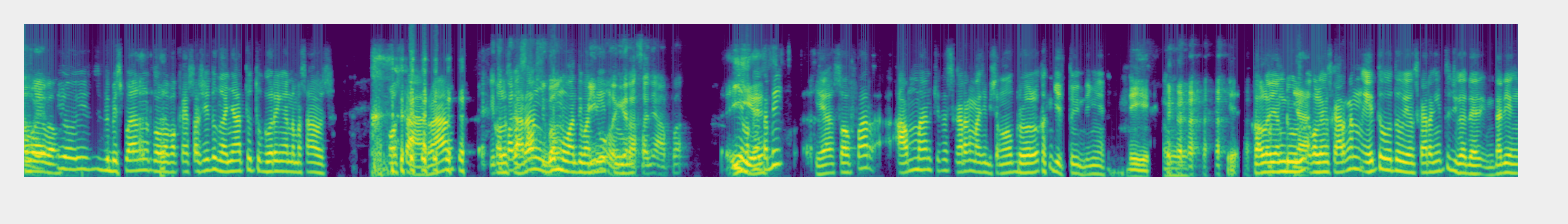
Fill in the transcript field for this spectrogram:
semua ya bang. yo itu the best banget kalau pakai saus itu nggak nyatu tuh gorengan sama saus oh sekarang Itu kalau sekarang gue juga mau wanti-wanti bingung itu. lagi rasanya apa. Iya, makanya Iya. tapi ya so far aman kita sekarang masih bisa ngobrol kan gitu intinya. Iya. Kalau yang dulu, Ya. kalau yang sekarang kan itu tuh yang sekarang itu juga dari tadi yang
